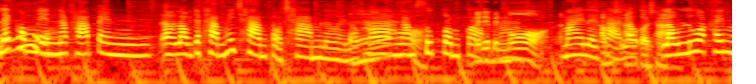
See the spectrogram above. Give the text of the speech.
เล็กคอมเมนต์นะคะเป็นเอ่อเราจะทำให้ชามต่อชามเลย แล้วก็อ๋อ น้ำซุปกลมกล่อมไม่ได้เป็นหม้อ ไม่เลยค่ะ ทำชามเราต่อชาม เราลวกให้ใ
